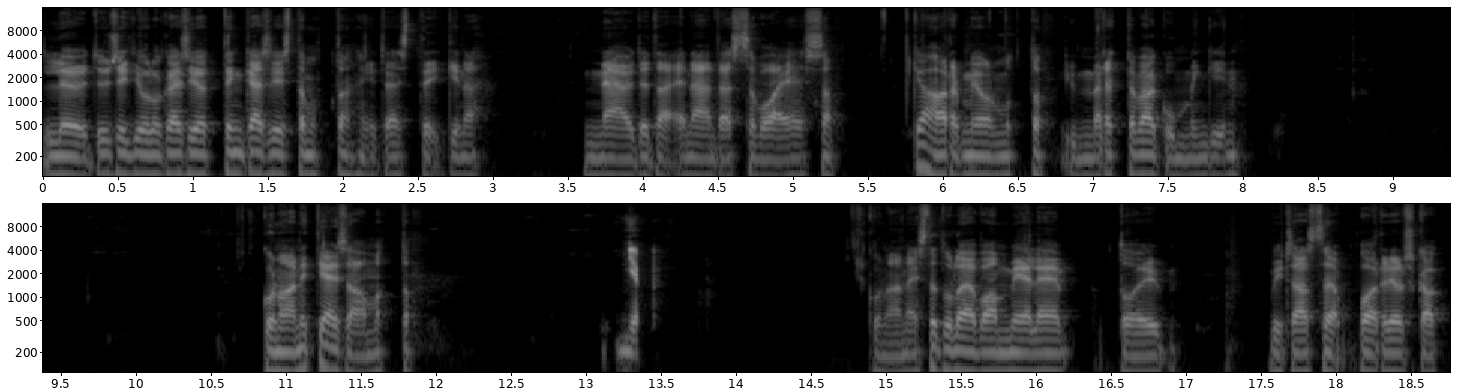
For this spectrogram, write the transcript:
löytyisi julkaisijoiden käsistä, mutta niitä ei sitten ikinä näytetä enää tässä vaiheessa. Mikä harmi on, mutta ymmärrettävää kumminkin. Konanit jäi saamatta. Jep. Konaneista tulee vaan mieleen toi Visassa Warriors 2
